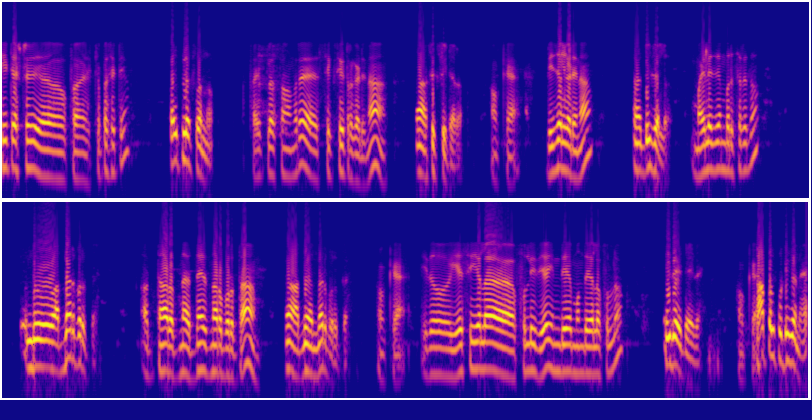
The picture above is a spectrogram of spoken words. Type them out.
ಸೀಟ್ ಎಷ್ಟು capacity five plus one five plus one ಅಂದರೆ ಸಿಕ್ಸ್ ಸೀಟರ್ ಗಾಡಿನಾ? ಹಾಂ ಸಿಕ್ಸ್ ಸೀಟರು ಓಕೆ ಡೀಸೆಲ್ ಗಾಡಿನಾ? ಡೀಸೆಲ್. ಮೈಲೇಜ್ ಏನು ಬರುತ್ತೆ ಸರ್ ಇದು? ಒಂದು ಹದಿನಾರು ಬರುತ್ತೆ. ಹದಿನಾರು ಹದಿನೈದು ಹದಿನೈದು ಹದಿನಾರು ಬರುತ್ತಾ? ಹಾಂ ಹದಿನೈದು ಹದಿನಾರು ಬರುತ್ತೆ. ಓಕೆ. ಇದು ಎ ಸಿ ಎಲ್ಲ ಫುಲ್ ಇದೆಯಾ? ಹಿಂದೆ ಮುಂದೆ ಎಲ್ಲ ಫುಲ್ಲು ಇದೆ ಇದೆ ಇದೆ. ಓಕೆ. ಟಾಪಲ್ಲಿ ಕೊಟ್ಟಿದ್ದಾನೆ.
